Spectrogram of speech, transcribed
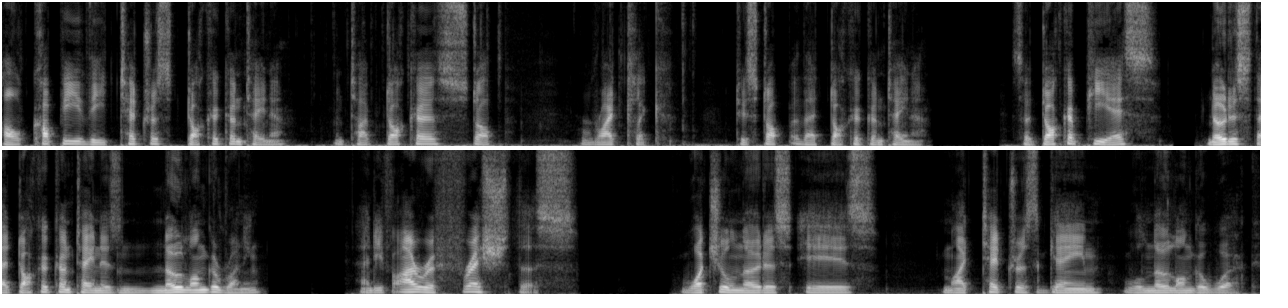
I'll copy the Tetris Docker container and type Docker stop, right click to stop that Docker container. So Docker PS, notice that Docker container is no longer running. And if I refresh this, what you'll notice is my Tetris game will no longer work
